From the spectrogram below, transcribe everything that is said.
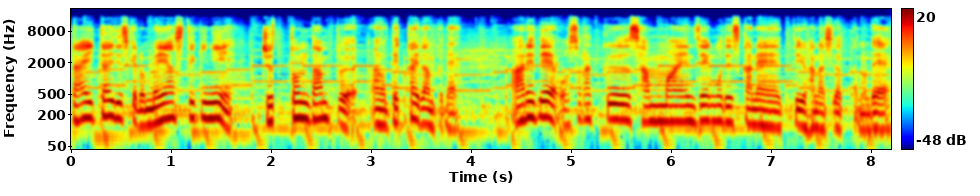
大体ですけど目安的に10トンダンプあのでっかいダンプねあれでおそらく3万円前後ですかねっていう話だったので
